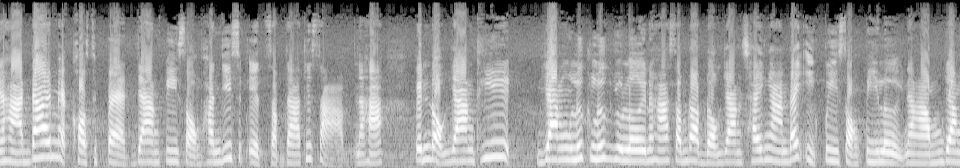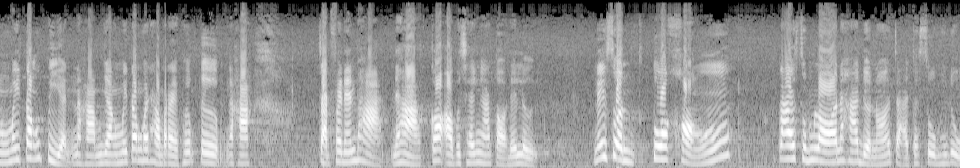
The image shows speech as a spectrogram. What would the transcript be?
นะคะได้แม็กคอร์18 ยางปี 2021 สัปดาห์ที่ 3 นะคะ เป็นดอกยางที่ยังลึกๆอยู่เลยนะคะสำหรับดอกยางใช้งานได้อีกปี 2 ปีเลยนะคะ ยังไม่ต้องเปลี่ยนนะคะ ยังไม่ต้องไปทำอะไรเพิ่มเติมนะคะ จัดไฟแนนซ์ผ่านนะคะ ก็เอาไปใช้งานต่อได้เลย ในส่วนตัวของใต้ซุ้มล้อนะคะ เดี๋ยวน้องจ๋าจะซูมให้ดู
